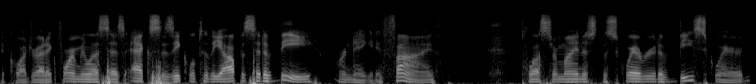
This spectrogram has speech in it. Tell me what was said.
The quadratic formula says x is equal to the opposite of b, or negative 5, plus or minus the square root of b squared,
